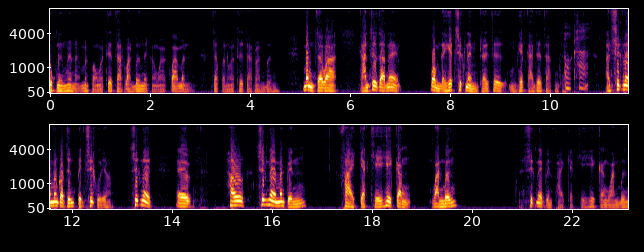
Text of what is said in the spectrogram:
ลูกหนึงนั่นน่ะมันบอกว่าซื่อสัตย์วันเบิ่งในคำว่าความมันจับกันว่าซื่อสัตย์วันเบิ่งมันจะว่าการซื่อสัตย์เนี่ยบ่มได้เฮ็ดซึกในมันจะซื่อเฮ็ดการซื่อสัตย์มันจะอ๋อค่ะ อันซึกเนี่ยมันก็ถึงเป็นซึกอยู่อะซึกเนี่ย เออเฮาซึกเนี่ยมันเป็นฝ่ายแกดเขเฮกังวันเมืองซึกเนี่ยเป็นฝ่ายแกดเขเฮกังวันเมือง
